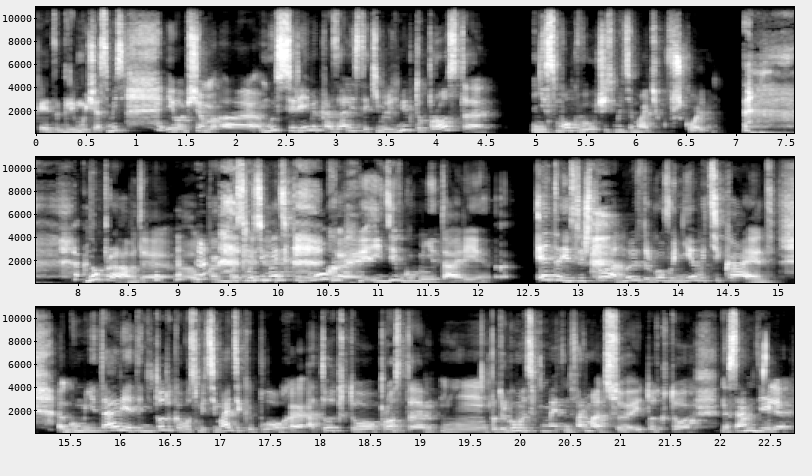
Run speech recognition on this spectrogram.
какая-то гремучая смесь. И, в общем, э, мы все время казались такими людьми, кто просто не смог выучить математику в школе. Ну, правда. Как бы с математикой плохо, иди в гуманитарии. Это, если что, одно из другого не вытекает. Гуманитарий — это не тот, у кого с математикой плохо, а тот, кто просто по-другому воспринимает информацию. И тот, кто на самом деле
